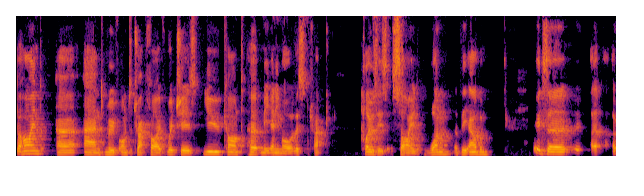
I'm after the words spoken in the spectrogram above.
behind uh, and move on to track five, which is "You Can't Hurt Me Anymore." This track closes side one of the album. It's a, a, a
